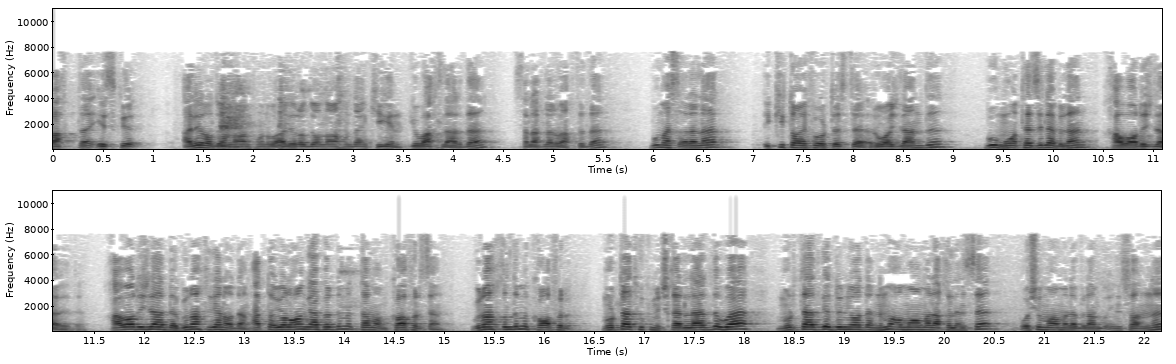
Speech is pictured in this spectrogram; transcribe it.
vaqtda eski ali roziyallohu anhu va ali roziyallohu anhudan keyingi vaqtlarda salaflar vaqtida bu masalalar ikki toifa o'rtasida rivojlandi. Bu mo'tazila bilan havorijlar edi. Havorijlarda gunoh qilgan odam hatto yolg'on gapirdimi tamom kofirsan. Gunoh qildimi kofir. Murtad hukmi chiqarilardi va murtadga dunyoda nima muomala qilinsa o'sha muomala bilan bu insonni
